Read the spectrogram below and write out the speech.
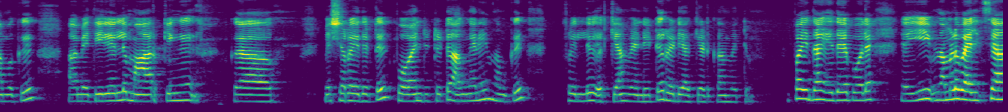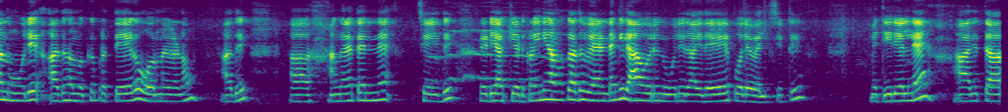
നമുക്ക് മെറ്റീരിയലിൽ മാർക്കിങ് മെഷർ ചെയ്തിട്ട് പോയിന്റ് ഇട്ടിട്ട് അങ്ങനെയും നമുക്ക് ഫ്രില്ല് വയ്ക്കാൻ വേണ്ടിയിട്ട് റെഡിയാക്കി എടുക്കാൻ പറ്റും. അപ്പോൾ ഇതാ ഇതേപോലെ ഈ നമ്മൾ വലിച്ച നൂൽ അത് നമുക്ക് പ്രത്യേക ഓർമ്മ വേണം. അത് അങ്ങനെ തന്നെ ചെയ്ത് റെഡിയാക്കി എടുക്കണം. ഇനി നമുക്കത് വേണ്ടെങ്കിൽ ആ ഒരു നൂൽ ഇതാ ഇതേപോലെ വലിച്ചിട്ട് മെറ്റീരിയലിനെ ആദ്യത്തെ ആ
